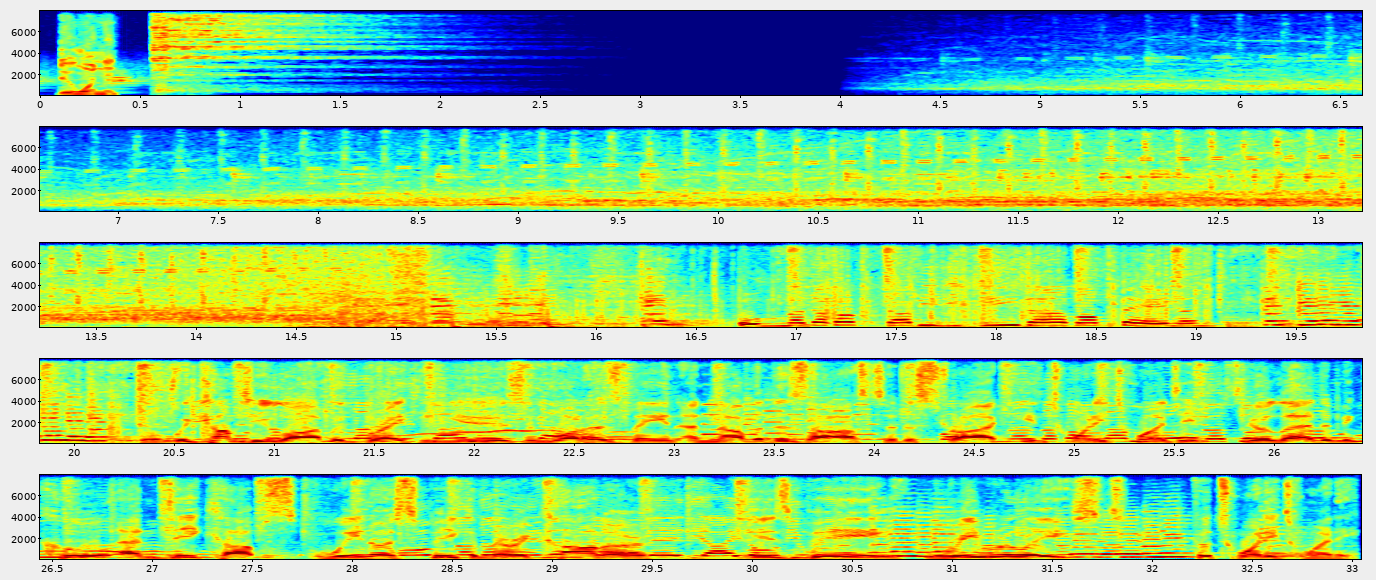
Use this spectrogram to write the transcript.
Doing it. Come da porta vicina va bene. We come to you live with breaking news and what has been another disaster to strike in 2020. Yolanda Be Cool and DCUP's We No Speak Americano is being re-released for 2020.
